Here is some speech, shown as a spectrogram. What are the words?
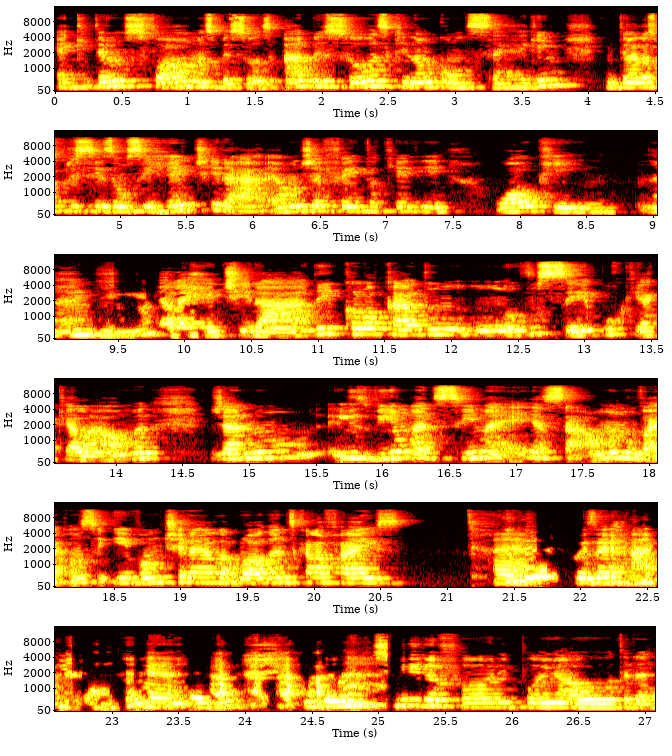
é que transforma as pessoas. Há pessoas que não conseguem, então elas precisam se retirar, é onde é feito aquele walk-in, né? Uhum. Ela é retirada e colocado um, um, novo ser, porque aquela alma já não. Eles viam lá de cima, essa alma não vai conseguir, vamos tirar ela logo antes que ela faz. É. coisa errada. É. Então, tira fora e põe a outra.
